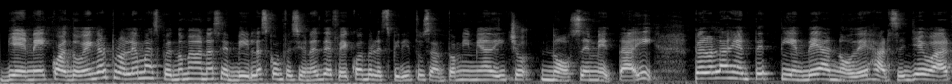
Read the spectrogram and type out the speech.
viene, cuando venga el problema, después no me van a servir las confesiones de fe cuando el Espíritu Santo a mí me ha dicho no se meta ahí. Pero la gente tiende a no dejarse llevar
